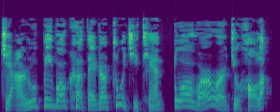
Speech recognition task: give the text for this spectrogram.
假如背包客在这儿住几天，多玩玩就好了。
